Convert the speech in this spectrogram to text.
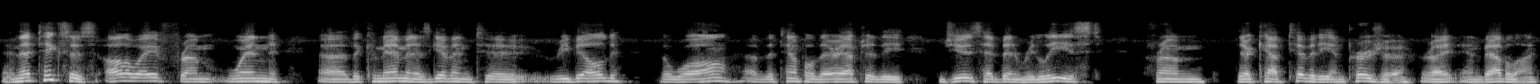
And that takes us all the way from when uh, the commandment is given to rebuild the wall of the temple there after the Jews had been released from their captivity in Persia, right, and Babylon.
